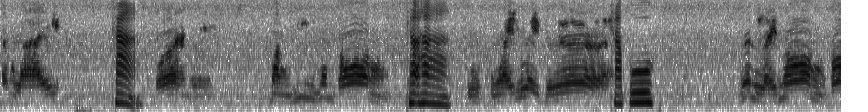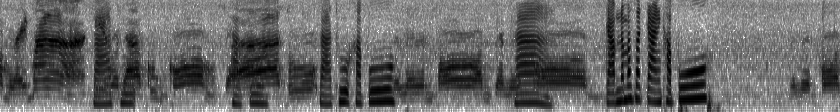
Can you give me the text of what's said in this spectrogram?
ทั้งหลายค่ะ ขอให้มั่งมีเงินทองค่ะถูกหวยรวยเบ้อค่ะปูเงินไหลน้องท้องไหลมาสาธุเทวดาคุ้มครองสาค่ะปูธุสาธุค่ะปูเจริญพรเจริญค่ะพรกราบนมัสการค่ะปูเจริญพร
